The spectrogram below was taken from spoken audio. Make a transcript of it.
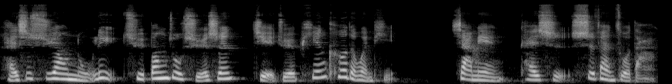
还是需要努力去帮助学生解决偏科的问题。下面开始示范作答。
